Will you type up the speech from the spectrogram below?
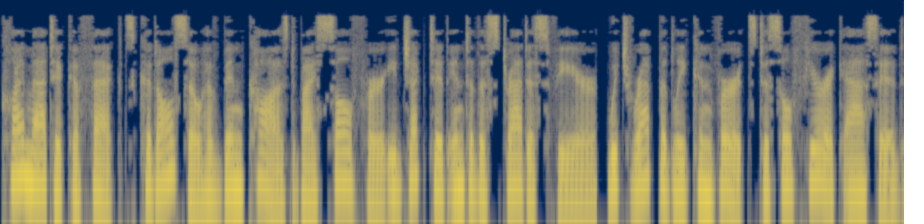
Climatic effects could also have been caused by sulfur ejected into the stratosphere, which rapidly converts to sulfuric acid,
